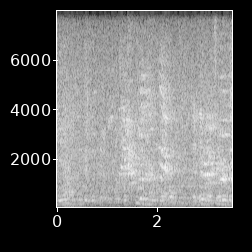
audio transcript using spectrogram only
내일 같은 경우도 수도를 문제가 내가 재료를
